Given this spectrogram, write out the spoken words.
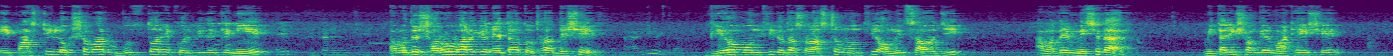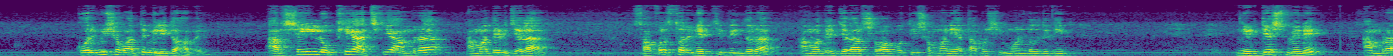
এই পাঁচটি লোকসভার বুথ স্তরের কর্মীদেরকে নিয়ে আমাদের সর্বভারতীয় নেতা তথা দেশের গৃহমন্ত্রী তথা স্বরাষ্ট্রমন্ত্রী অমিত শাহজি আমাদের মেসেদার মিতালি সঙ্গের মাঠে এসে কর্মী সভাতে মিলিত হবেন। আর সেই লক্ষ্যে আজকে আমরা আমাদের জেলার সকল স্তরের নেতৃবৃন্দরা আমাদের জেলার সভাপতি সম্মানীয় তাপসী মণ্ডল দিদির নির্দেশ মেনে আমরা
